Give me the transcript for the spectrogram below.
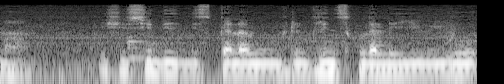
now if you see this, this kind of green screen and you, you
